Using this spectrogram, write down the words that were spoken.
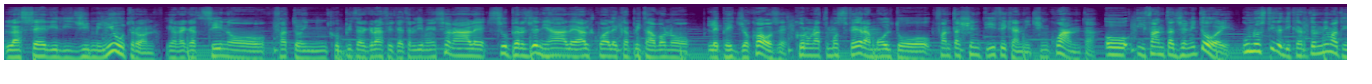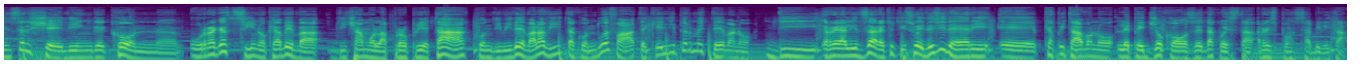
la serie di Jimmy Neutron, il ragazzino fatto in computer grafica tridimensionale, super geniale al quale capitavano le peggio cose, con un'atmosfera molto fantascientifica anni 50. O i Fantagenitori, uno stile di cartone animato in cell shading King con eh, un ragazzino che aveva, diciamo, la proprietà, condivideva la vita con due fate che gli permettevano di realizzare tutti i suoi desideri e capitavano le peggio cose da questa responsabilità.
